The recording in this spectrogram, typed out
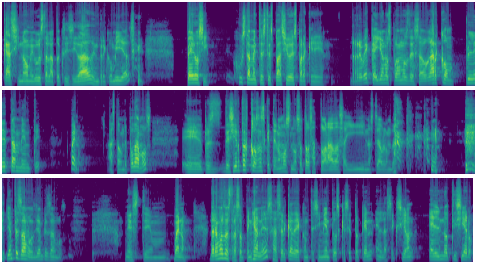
casi no me gusta la toxicidad, entre comillas. Pero sí, justamente este espacio es para que Rebeca y yo nos podamos desahogar completamente, bueno, hasta donde podamos, eh, pues de ciertas cosas que tenemos nosotras atoradas ahí y no estoy hablando. ya empezamos, ya empezamos. Este, bueno, daremos nuestras opiniones acerca de acontecimientos que se toquen en la sección El Noticiero.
